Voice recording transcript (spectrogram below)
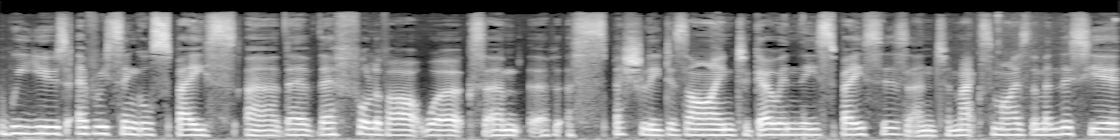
we use every single space. Uh, they're they're full of artworks, um, uh, especially designed to go in these spaces and to maximise them. And this year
